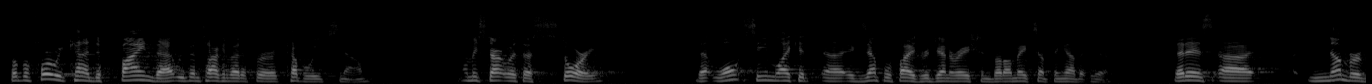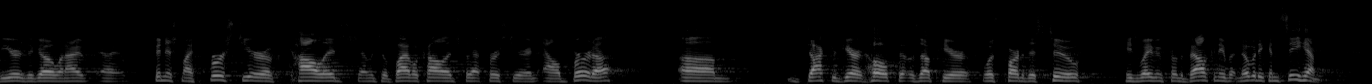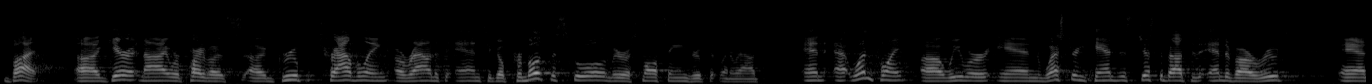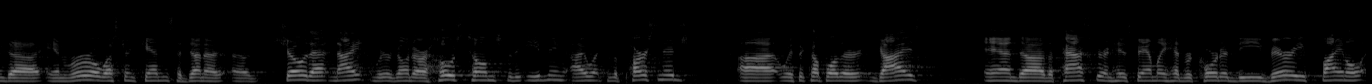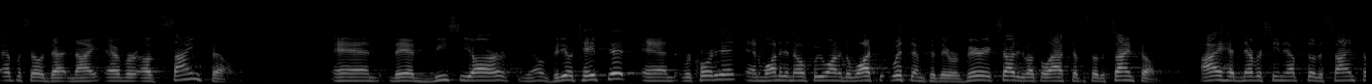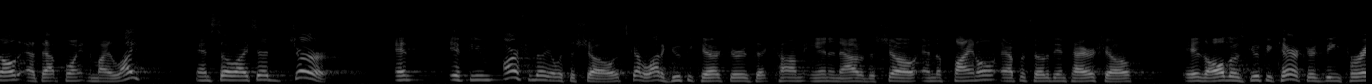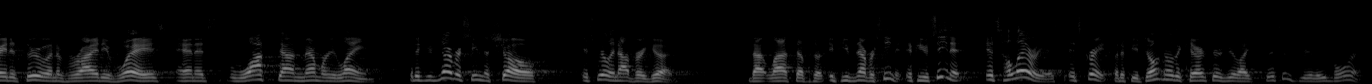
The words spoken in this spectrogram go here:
But before we kind of define that, we've been talking about it for a couple weeks now. Let me start with a story that won't seem like it uh, exemplifies regeneration, but I'll make something of it here. That is, uh, a number of years ago when I uh, finished my first year of college, I went to a Bible college for that first year in Alberta. Um, Dr. Garrett Hope, that was up here, was part of this too. He's waving from the balcony, but nobody can see him. But uh, Garrett and I were part of a, a, group traveling around at the end to go promote the school, and we were a small singing group that went around. And at one point, uh, we were in western Kansas, just about to the end of our route, and uh, in rural western Kansas, had done a, a, show that night. We were going to our host homes for the evening. I went to the parsonage uh, with a couple other guys, and uh, the pastor and his family had recorded the very final episode that night ever of Seinfeld and they had VCR, you know, videotaped it and recorded it and wanted to know if we wanted to watch it with them because they were very excited about the last episode of Seinfeld. I had never seen an episode of Seinfeld at that point in my life, and so I said, sure. And if you are familiar with the show, it's got a lot of goofy characters that come in and out of the show, and the final episode of the entire show is all those goofy characters being paraded through in a variety of ways, and it's walk down memory lane. But if you've never seen the show, it's really not very good. That last episode, if you've never seen it. If you've seen it, it's hilarious. It's great. But if you don't know the characters, you're like, this is really boring.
